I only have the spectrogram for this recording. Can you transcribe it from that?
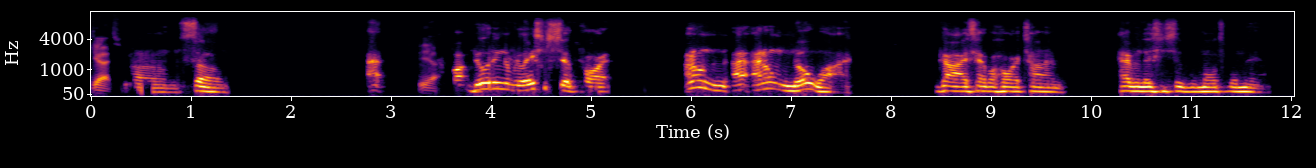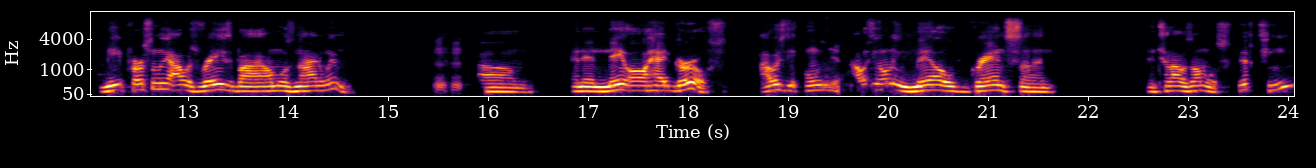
Gotcha. Um, so, I, yeah, building the relationship part. I don't. I, I don't know why guys have a hard time having relationships with multiple men. Me personally, I was raised by almost nine women. Mm-hmm. Um, and then they all had girls. I was the only. Yeah. I was the only male grandson until I was almost fifteen.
